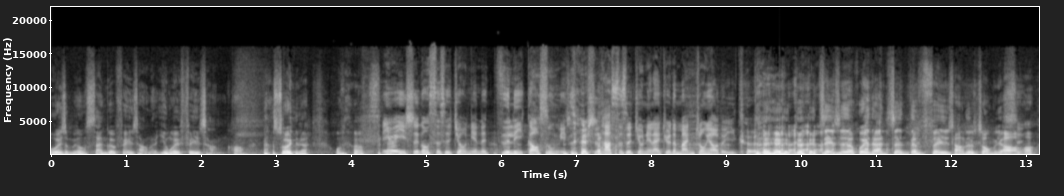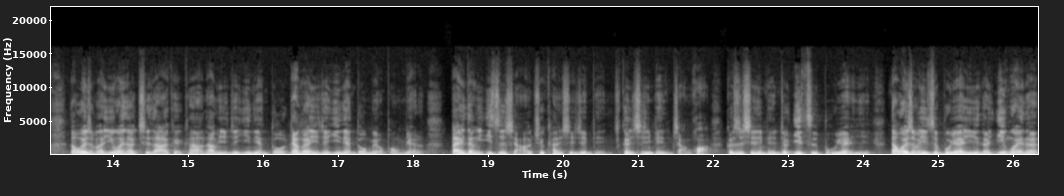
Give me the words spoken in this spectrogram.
我为什么用三个非常呢？因为非常哈，那所以呢，我们因为以施工四十九年的资历告诉你，这是他四十九年来觉得蛮重要的一刻。对对，这一次的会谈真的非常的重要哈。那为什么？因为呢，其实大家可以看到，他们已经一年多，两个人已经一年多没有碰面了。拜登一直想要去看习近平，跟习近平讲话，可是习近平就一直不愿意。那为什么一直不愿意呢？因为呢，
